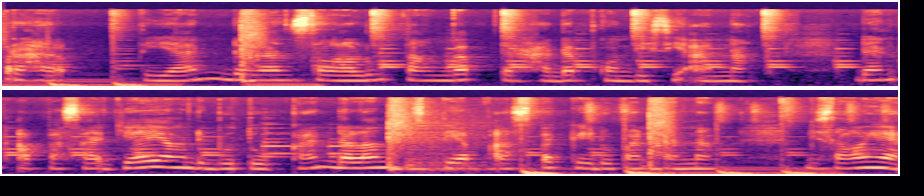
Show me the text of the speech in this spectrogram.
perhatian dengan selalu tanggap terhadap kondisi anak dan apa saja yang dibutuhkan dalam setiap aspek kehidupan anak. Misalnya,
